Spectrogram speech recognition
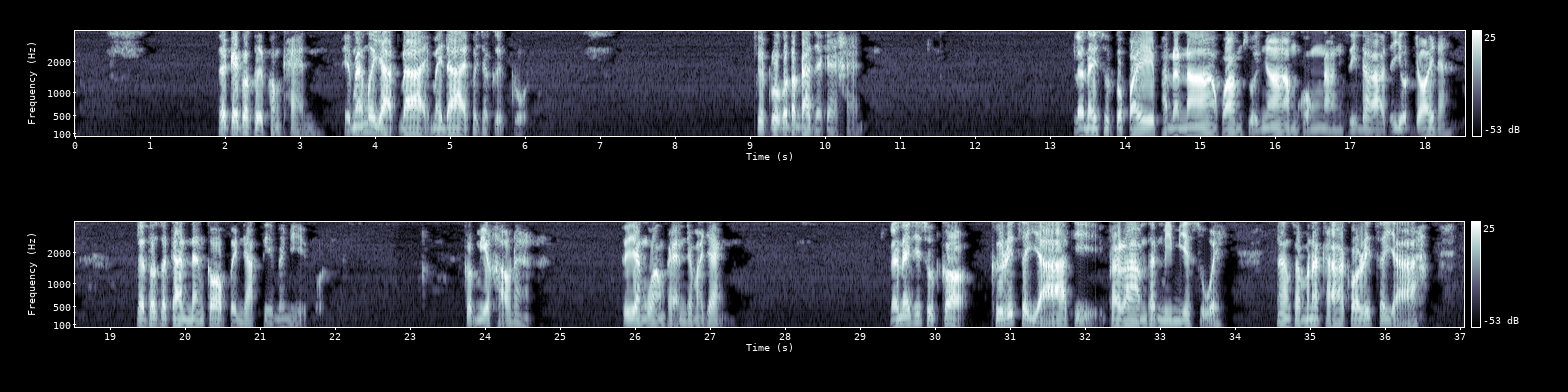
แล้วแกก็เกิดความแค้นเห็นไหมเมื่ออยากได้ไม่ได้ก็จะเกิดโกรธ เกิดโกรธก็ต้องการจะแก้แค้นแล้วในสุดก็ไปพันนาความสวยงามของนางสีดาสยดย้อยนะ แล้วทศกัณฐ์นั้นก็เป็นยักษ์ที่ไม่มีเหตุผล ก็เมียเขานะฮะแต่ยังวางแผนจะมาแย่ง และในที่สุดก็ คือริษยาที่พระรามท่านมีเมียสวย นางสัมมณขาก็ริษยา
